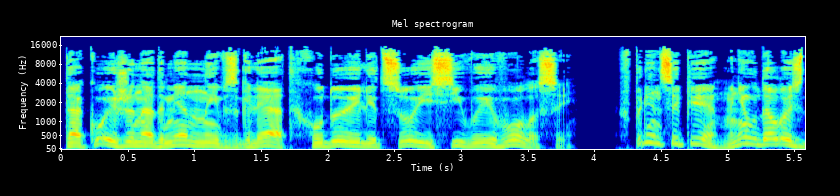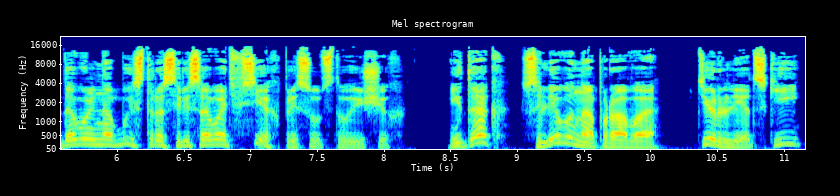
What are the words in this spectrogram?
Такой же надменный взгляд, худое лицо и сивые волосы. В принципе, мне удалось довольно быстро срисовать всех присутствующих. Итак, слева направо Терлецкий,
